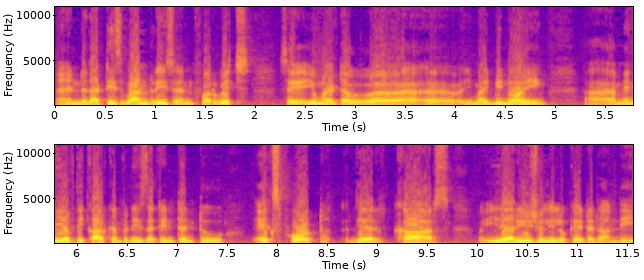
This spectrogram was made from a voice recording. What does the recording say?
and that is one reason for which say you might have uh, uh, you might be knowing uh, many of the car companies that intend to export their cars they are usually located on the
